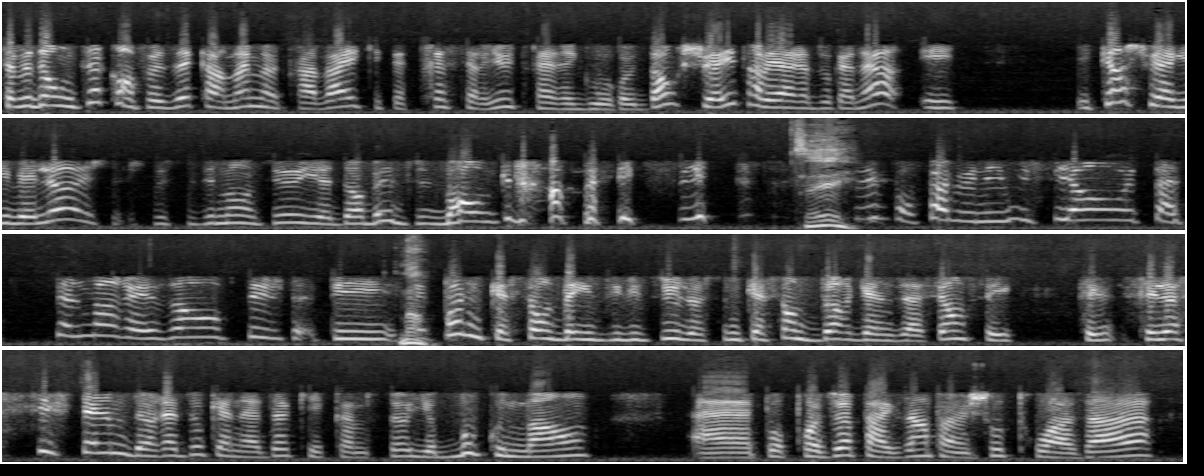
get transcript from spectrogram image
Ça veut donc dire qu'on faisait quand même un travail qui était très sérieux et très rigoureux. Donc, je suis allée travailler à Radio-Canada et, et quand je suis arrivée là, je, me suis dit, mon Dieu, il y a donc du monde qui travaille ici. Pour faire une émission, tellement raison. Puis c'est pas une question d'individu, c'est une question d'organisation. C'est c'est le système de Radio-Canada qui est comme ça. Il y a beaucoup de monde euh, pour produire, par exemple, un show de trois heures, euh,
